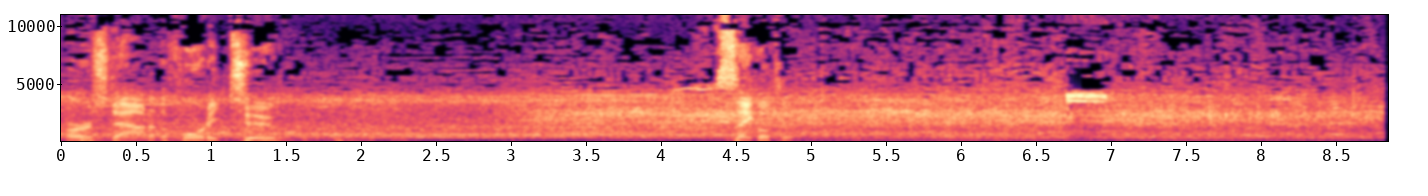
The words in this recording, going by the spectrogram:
First down to the 42. Singleton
